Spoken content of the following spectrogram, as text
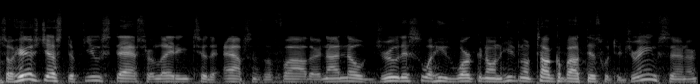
So here's just a few stats relating to the absence of father. And I know Drew, this is what he's working on. He's going to talk about this with the Dream Center.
